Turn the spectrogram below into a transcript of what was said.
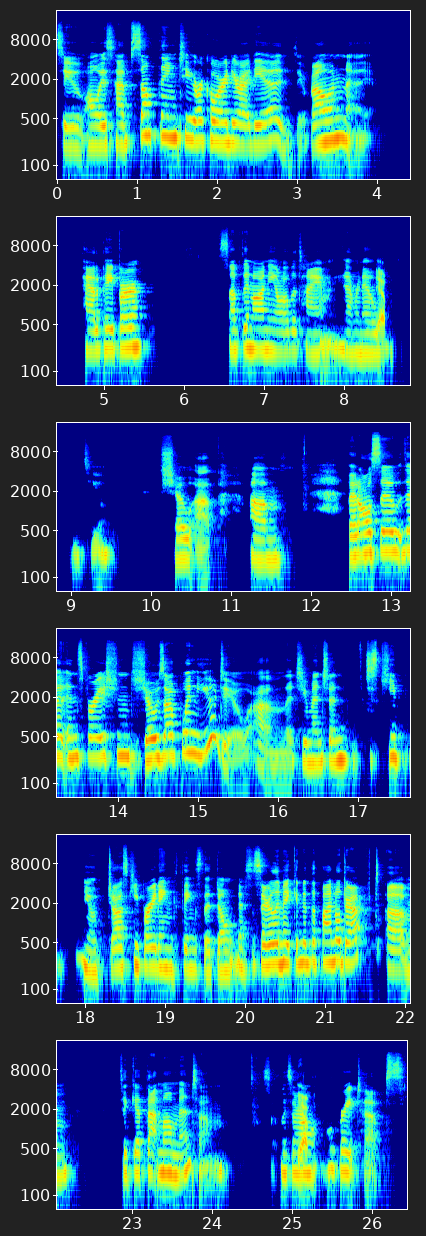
to always have something to record your idea, your phone, uh, pad of paper, something on you all the time. You never know yep. to show up. Um, but also that inspiration shows up when you do. Um, that you mentioned, just keep you know just keep writing things that don't necessarily make it into the final draft um, to get that momentum. So these are yep. all, great tips.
